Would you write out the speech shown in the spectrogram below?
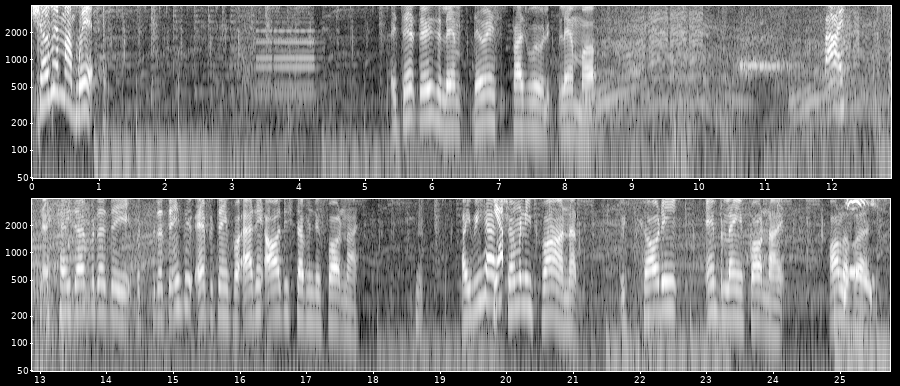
Show them my whip. Hey, there, there is a lamp. There is possible lamp up. Bye. Hey, that but the but but the things do everything for adding all this stuff into Fortnite. Like we had Yep. so many fun uh, recording and playing Fortnite. All of Whee! us.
